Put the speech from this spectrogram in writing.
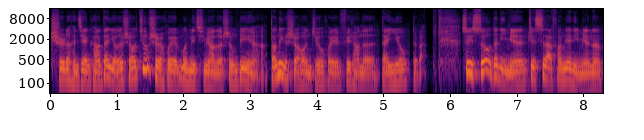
吃的很健康，但有的时候就是会莫名其妙的生病啊，到那个时候你就会非常的担忧，对吧？所以所有的里面这四大方面里面呢，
